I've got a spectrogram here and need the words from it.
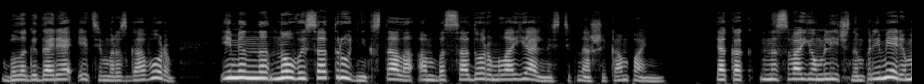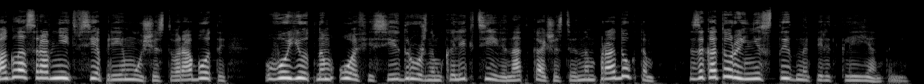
Благодаря этим разговорам именно новый сотрудник стала амбассадором лояльности к нашей компании, так как на своем личном примере могла сравнить все преимущества работы в уютном офисе и дружном коллективе над качественным продуктом, за который не стыдно перед клиентами.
